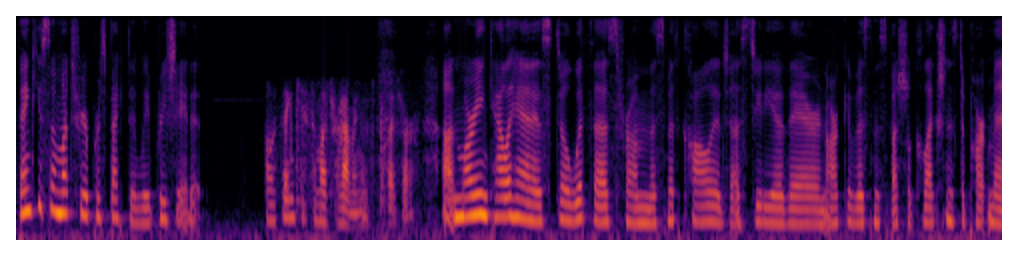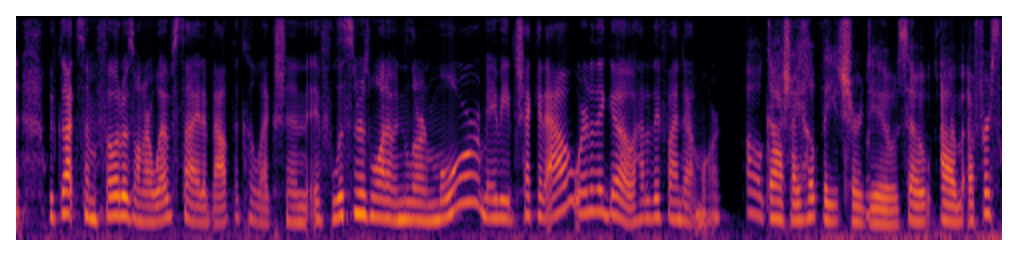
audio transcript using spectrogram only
Thank you so much for your perspective. We appreciate it. Oh, thank you so much for having us. Pleasure. Uh, Maureen Callahan is still with us from the Smith College uh, studio there, an archivist in the Special Collections Department. We've got some photos on our website about the collection. If listeners want to learn more, maybe check it out, where do they go? How do they find out more? Oh gosh, I hope they sure do. So, um, a first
